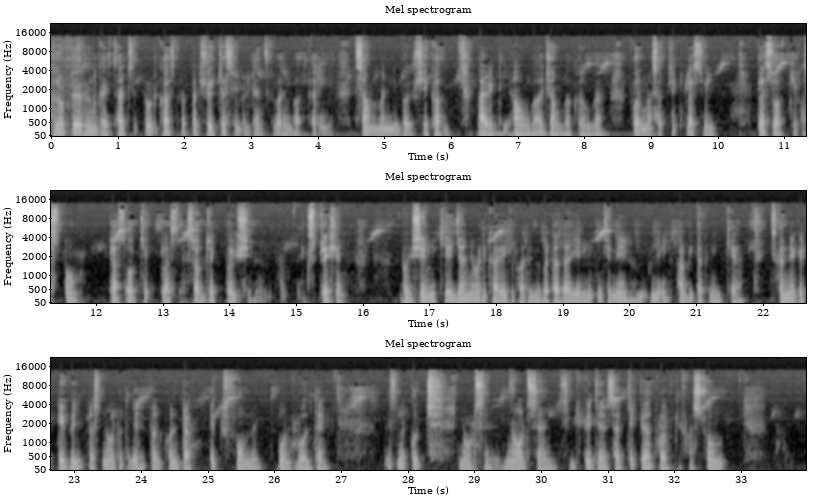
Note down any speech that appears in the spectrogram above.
Hello to everyone guys आज के podcast में फ्यूचर सिंपल टेंस के बारे में बात करेंगे। सामान्य भविष्य काल। आईडी आऊँगा, जाऊँगा, करूँगा। Formula subject plus will plus verb की first form plus object plus subject भविष्य एक्सप्रेशन भविष्य में किए जाने वाले कार्य के बारे में बताता है जिन्हें हमने अभी तक नहीं किया। इसका नेगेटिव विल प्लस नोट होता है, जैसे अपन कॉन्ट्रैक्ट फॉर्म में वोट बोलते हैं। इसमें कुछ नोट्स हैं नोट्स हैं सब्जेक्ट के साथ वर्ब की फ़र्स्ट फॉर्म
